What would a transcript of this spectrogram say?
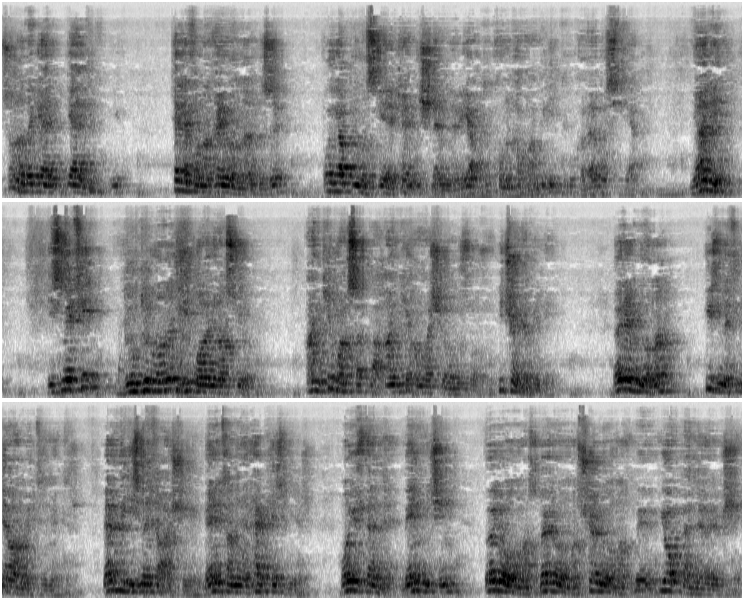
Sonra da gel, geldik, telefona hayvanlarımızı, o yapılması gereken işlemleri yaptık, konu kapandı, gitti. Bu kadar basit yani. Yani hizmeti durdurmanın bir manası yok. Hangi maksatla, hangi amaçla olursa olsun. Hiç önemli değil. Önemli olan hizmeti devam ettirmektir. Ben bir hizmete aşığıyım. Beni tanıyan herkes bilir. O yüzden de benim için öyle olmaz, böyle olmaz, şöyle olmaz. Yok bende öyle bir şey.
